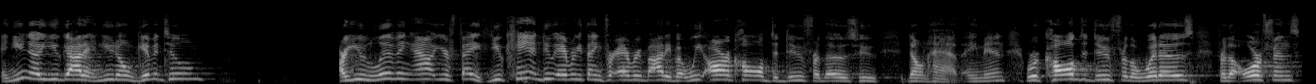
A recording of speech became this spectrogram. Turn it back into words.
and you know you got it and you don't give it to them? Are you living out your faith? You can't do everything for everybody, but we are called to do for those who don't have. Amen? We're called to do for the widows, for the orphans,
